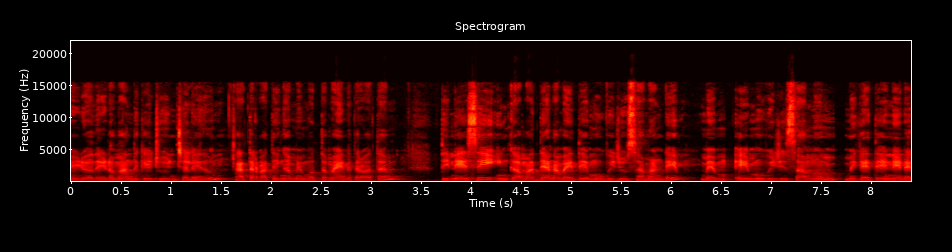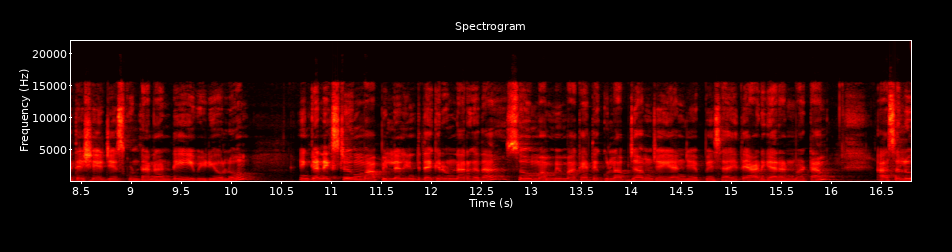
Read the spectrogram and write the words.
వీడియో తీయడం అందుకే చూపించలేదు ఆ తర్వాత ఇంకా మేము మొత్తం అయిన తర్వాత తినేసి ఇంకా మధ్యాహ్నం అయితే మూవీ చూసామండి. మేము ఏ మూవీ చూసామో మీకైతే నేనైతే షేర్ చేసుకుంటానండి ఈ వీడియోలో. ఇంకా నెక్స్ట్ మా పిల్లలు ఇంటి దగ్గర ఉన్నారు కదా సో మమ్మీ మాకైతే గులాబ్ జామ్ చేయని చెప్పేసి అయితే అడిగారనమాట అసలు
